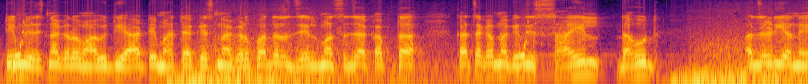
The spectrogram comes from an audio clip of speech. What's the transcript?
ટીમની રચના કરવામાં આવી હતી. આ ટીમ હત્યા કેસના ગળપાદર જેલમાં સજા કાપતા કાચા કામના કેદી સાહિલ દાઉદ અજડિયાને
